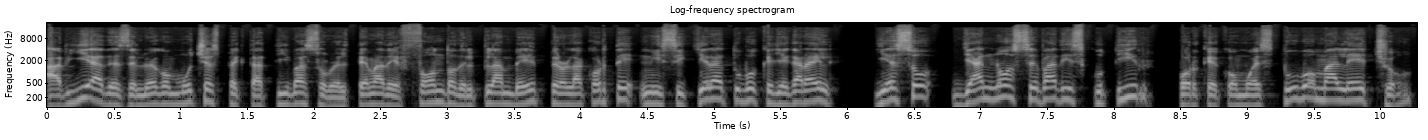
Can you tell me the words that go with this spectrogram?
había desde luego mucha expectativa sobre el tema de fondo del plan B, pero la Corte ni siquiera tuvo que llegar a él. Y eso ya no se va a discutir, porque como estuvo mal hecho,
